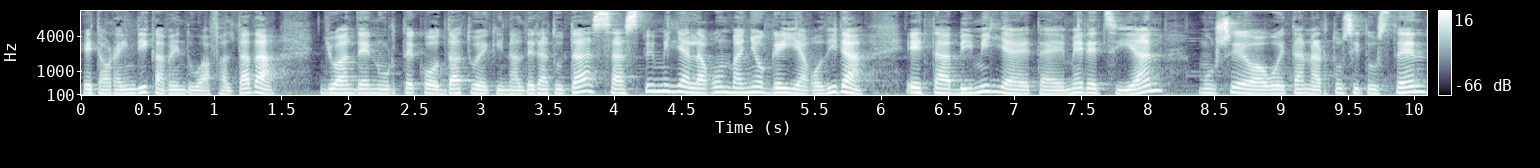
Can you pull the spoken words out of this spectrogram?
eta oraindik abendua falta da. Joan den urteko datuekin alderatuta, zazpi mila lagun baino gehiago dira eta bi mila eta emeretzian museo hauetan hartu zituzten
